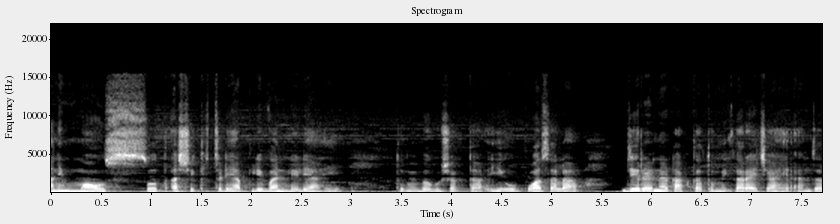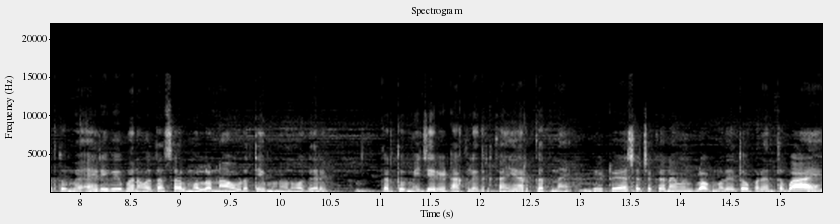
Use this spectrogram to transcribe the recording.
आणि मऊसूत अशी खिचडी आपली बनलेली आहे. तुम्ही बघू शकता ही उपवासाला जिरे न टाकता तुम्ही करायची आहे. आणि जर तुम्ही एरवी बनवत असाल मुलांना आवडते म्हणून वगैरे तर तुम्ही जिरे टाकले तर काही हरकत नाही. भेटूया अशाच्या नवीन ब्लॉगमध्ये तोपर्यंत बाय.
